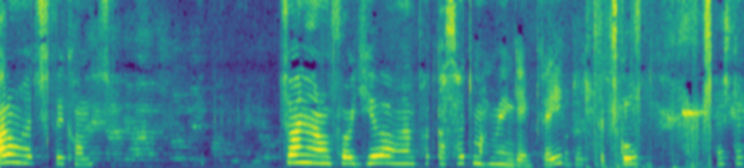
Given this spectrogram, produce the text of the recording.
Hallo und herzlich willkommen zu einer neuen Folge hier bei meinem Podcast. Heute machen wir ein Gameplay. Let's go. Hashtag,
